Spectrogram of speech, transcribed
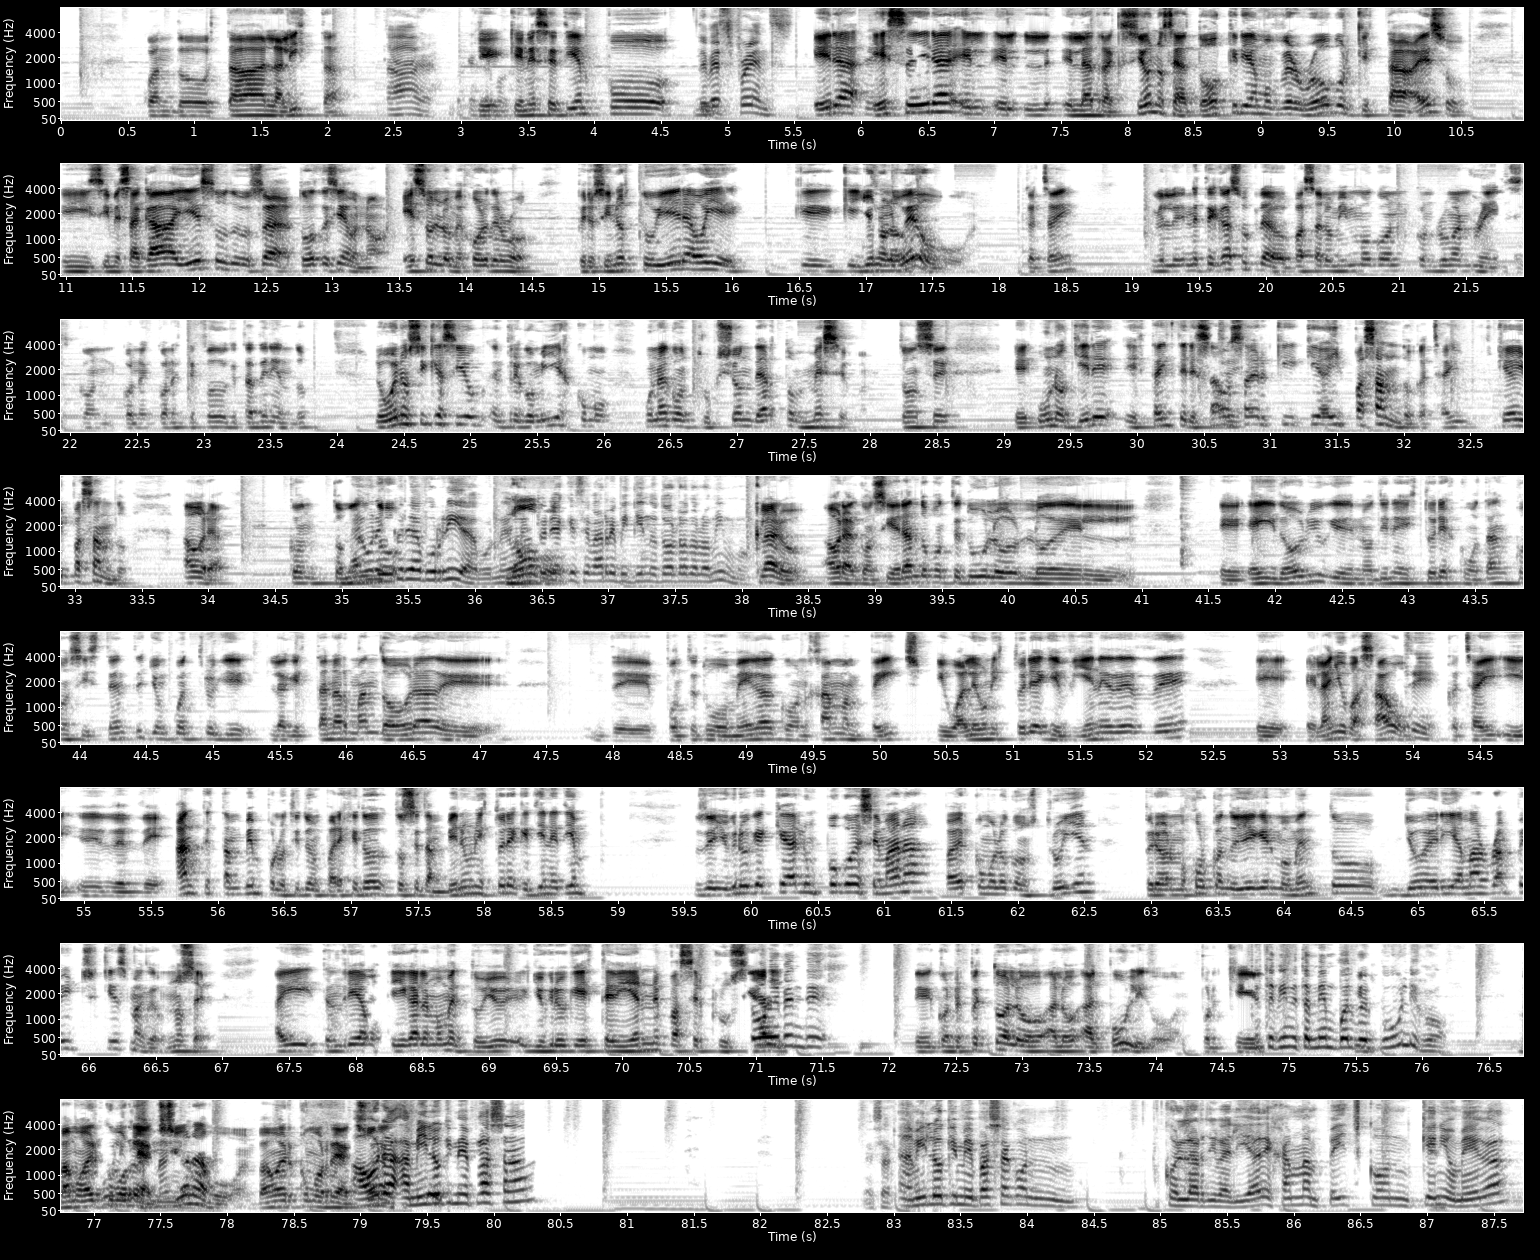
cuando estaba la lista, Ah, que, que en ese tiempo The Best Friends. era, Sí. ese era el, el- el- la atracción. O sea, todos queríamos ver Raw porque estaba eso. Y si me sacaba y eso, o sea, todos decíamos, no, eso es lo mejor de Raw. Pero si no estuviera, oye, que, que yo no Sí. lo veo, ¿cachai? En este caso, claro, pasa lo mismo con, con Roman Reigns, con, con- con este feudo que está teniendo. Lo bueno sí que ha sido, entre comillas, como una construcción de hartos meses. weón. Entonces, eh, uno quiere, está interesado en Sí. saber qué, qué va a ir pasando, ¿cachai? ¿Qué va a ir pasando? Ahora, con, No es tomando... una historia aburrida, pues, no es No, una historia que se va repitiendo todo el rato lo mismo. Claro, ahora considerando, ponte tú lo, lo del eh, AEW, que no tiene historias como tan consistentes, yo encuentro que la que están armando ahora de, de ponte tú Omega con Hammond Page, igual es una historia que viene desde eh, el año pasado, Sí. ¿cachai? Y eh, desde antes también por los títulos en pareja y todo, entonces también es una historia que tiene tiempo. Entonces yo creo que hay que darle un poco de semana para ver cómo lo construyen, pero a lo mejor cuando llegue el momento yo vería más Rampage que SmackDown, no sé. Ahí tendríamos que llegar al momento. Yo, yo creo que este viernes va a ser crucial depende. eh, con respecto a lo- a lo- al público, porque Este viernes también vuelve el público. vamos a ver cómo reacciona, po, vamos a ver cómo reacciona. Ahora, a mí lo que me pasa. Exacto. A mí lo que me pasa con. con la rivalidad de Hanman Page con Kenny Omega.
